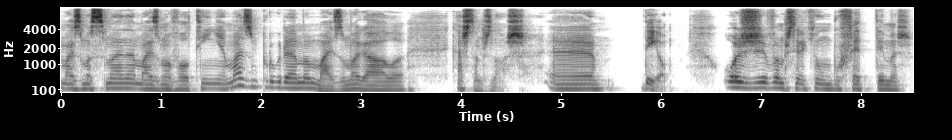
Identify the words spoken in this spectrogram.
mais uma semana, mais uma voltinha, mais um programa, mais uma gala. Cá estamos nós. Uh, digam, hoje vamos ter aqui um buffet de temas,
